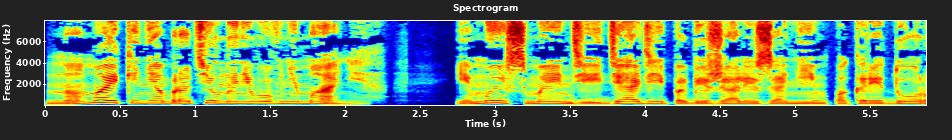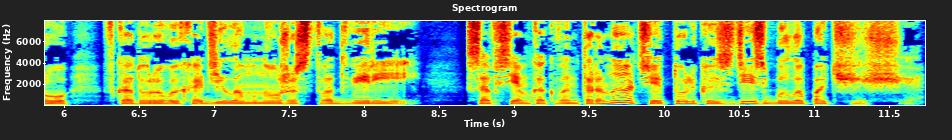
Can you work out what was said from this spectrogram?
Но Майки не обратил на него внимания, и мы с Мэнди и дядей побежали за ним по коридору, в который выходило множество дверей, совсем как в интернате, только здесь было почище.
